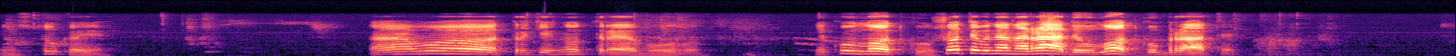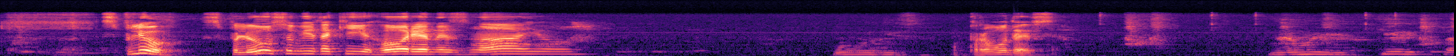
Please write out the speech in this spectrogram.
Він стукає. А от, притягнути треба було. Яку лодку? Що ти мене нарадив лодку брати? Сплю. Сплю собі такий горя не знаю. Тихо.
